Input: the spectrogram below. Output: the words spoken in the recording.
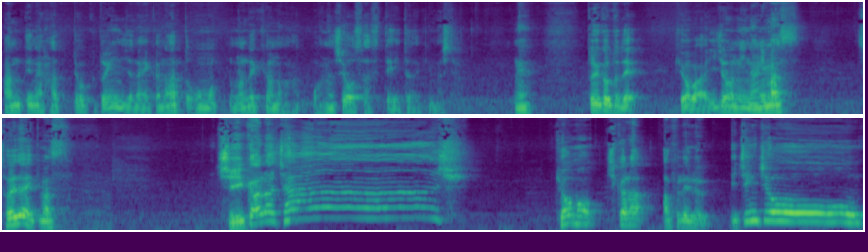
アンテナ張っておくといいんじゃないかなと思ったので今日のお話をさせていただきました。ね。ということで今日は以上になります。それではいきます。力チャージ今日も力あふれる一日を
